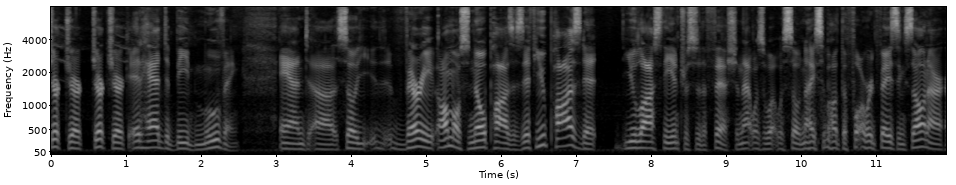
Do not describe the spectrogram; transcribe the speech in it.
jerk jerk jerk jerk. It had to be moving. And uh, so very almost no pauses. If you paused it you lost the interest of the fish. And that was what was so nice about the forward facing sonar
